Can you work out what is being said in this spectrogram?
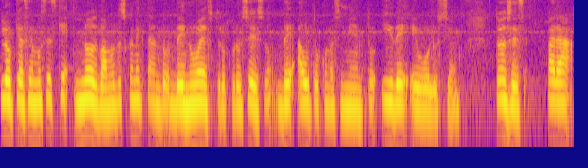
lo que hacemos es que nos vamos desconectando de nuestro proceso de autoconocimiento y de evolución. Entonces, para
